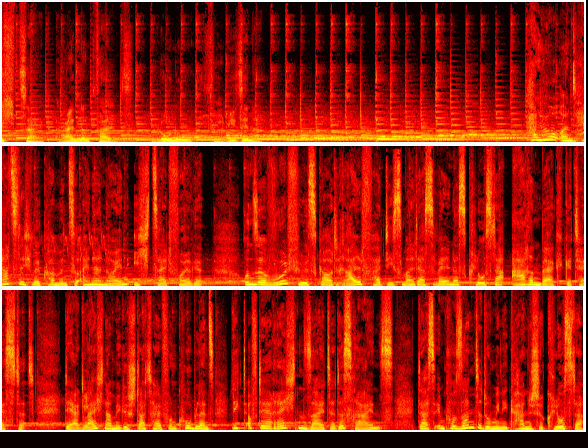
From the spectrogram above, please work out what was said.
Ich-Zeit Rheinland-Pfalz. Belohnung für die Sinne. Hallo und herzlich willkommen zu einer neuen Ich-Zeit-Folge. Unser Wohlfühlscout Ralf hat diesmal das Wellnesskloster Ahrenberg getestet. Der gleichnamige Stadtteil von Koblenz liegt auf der rechten Seite des Rheins. Das imposante dominikanische Kloster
